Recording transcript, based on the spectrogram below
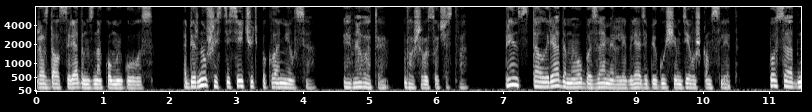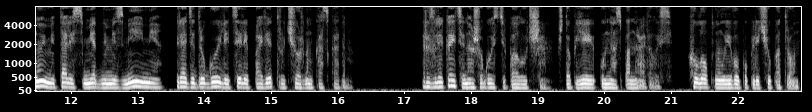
раздался рядом знакомый голос. Обернувшись, Тисей чуть поклонился. Виноваты, ваше высочество. Принц встал рядом, и оба замерли, глядя бегущим девушкам вслед. Косы одной метались медными змеями, пряди другой летели по ветру черным каскадом. Развлекайте нашу гостью получше, чтоб ей у нас понравилось. Хлопнул его по плечу патрон.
